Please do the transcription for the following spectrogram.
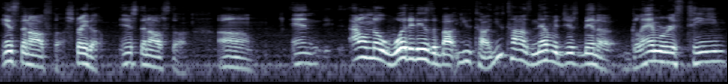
instant All Star, straight up, instant All Star. Um, and I don't know what it is about Utah. Utah's never just been a glamorous team,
